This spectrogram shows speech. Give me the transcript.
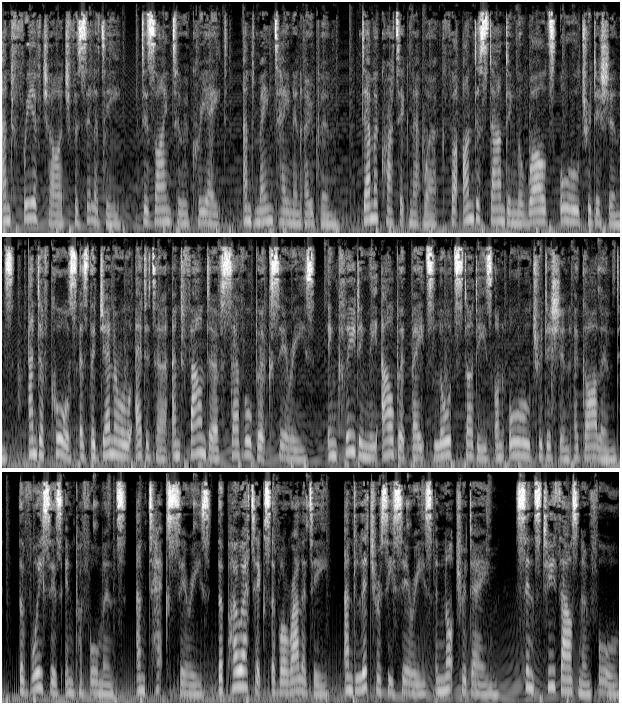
and free of charge facility designed to create and maintain an open, democratic network for understanding the world's oral traditions, and of course as the general editor and founder of several book series, including the Albert Bates Lord Studies on Oral Tradition A Garland, The Voices in Performance, and Text series, The Poetics of Orality, and Literacy series in Notre Dame, since 2004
